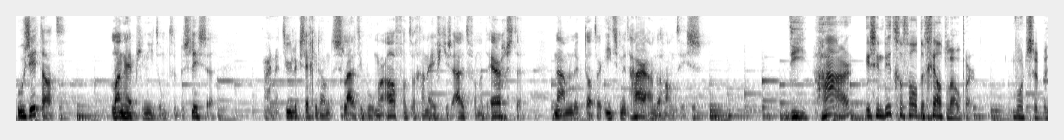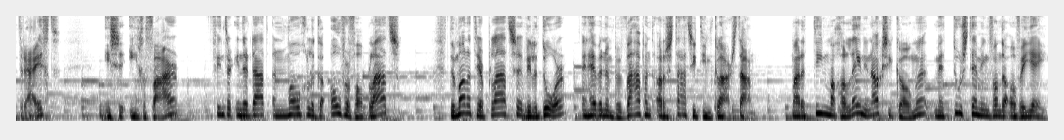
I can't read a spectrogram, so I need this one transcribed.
hoe zit dat? Lang heb je niet om te beslissen. Maar natuurlijk zeg je dan, sluit die boel maar af, want we gaan eventjes uit van het ergste. Namelijk dat er iets met haar aan de hand is. Die haar is in dit geval de geldloper. Wordt ze bedreigd? Is ze in gevaar? Vindt er inderdaad een mogelijke overval plaats? De mannen ter plaatse willen door en hebben een bewapend arrestatieteam klaarstaan. Maar het team mag alleen in actie komen met toestemming van de OVJ.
